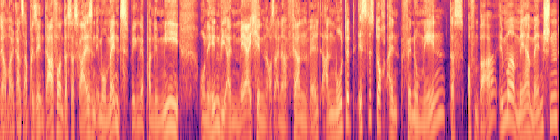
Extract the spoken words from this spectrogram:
Ja, mal ganz abgesehen davon, dass das Reisen im Moment wegen der Pandemie ohnehin wie ein Märchen aus einer fernen Welt anmutet, ist es doch ein Phänomen, das offenbar immer mehr Menschen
